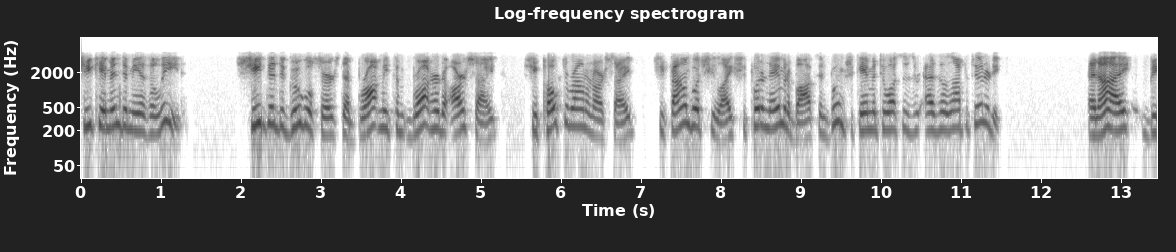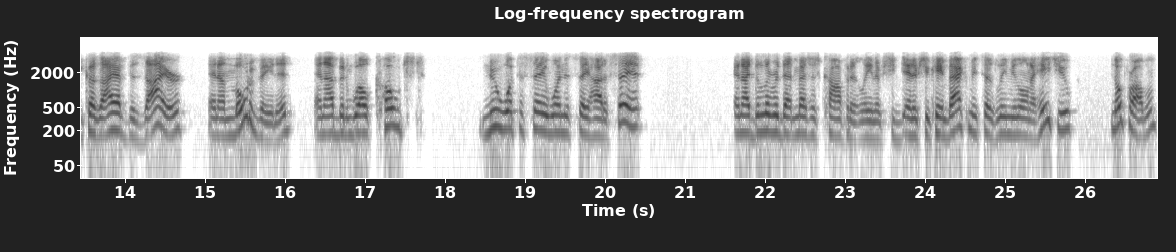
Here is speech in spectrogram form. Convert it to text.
She came into me as a lead. She did the Google search that brought me to brought her to our site. She poked around on our site. She found what she liked. She put her name in a box, and boom, she came into us as, as an opportunity. And I, because I have desire and I'm motivated and I've been well coached, knew what to say, when to say, how to say it, and I delivered that message confidently. And if she and if she came back to me and says, "Leave me alone, I hate you," no problem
